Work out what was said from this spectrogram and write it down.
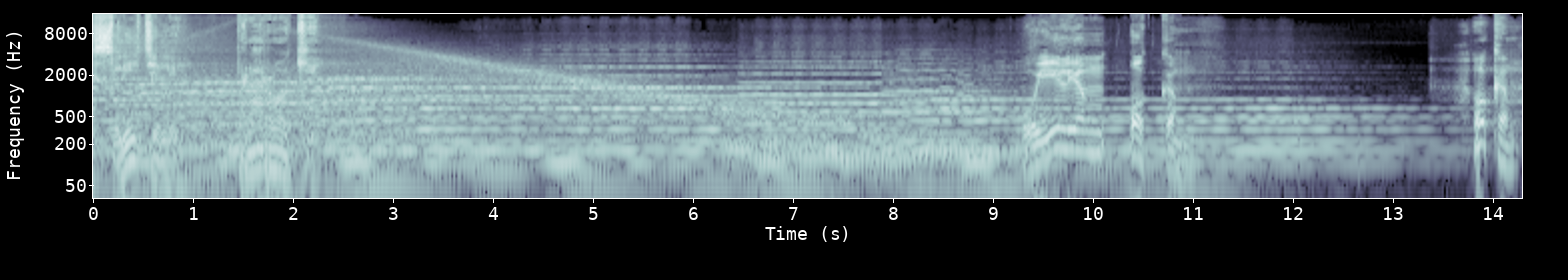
мыслители, пророки. Уильям Оккам Оккам,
